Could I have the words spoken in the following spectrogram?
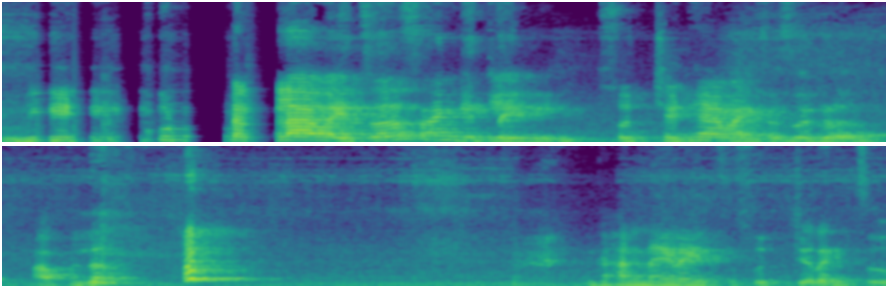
वीट कुठं लावायचं सांगितलंय मी. स्वच्छ ठेवायचं सगळं आपलं. घाण नाही राहायचं स्वच्छ राहायचं.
